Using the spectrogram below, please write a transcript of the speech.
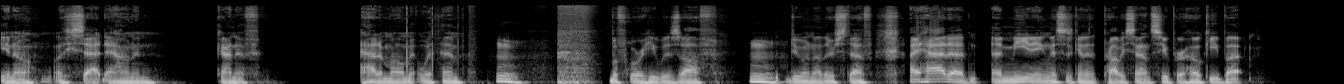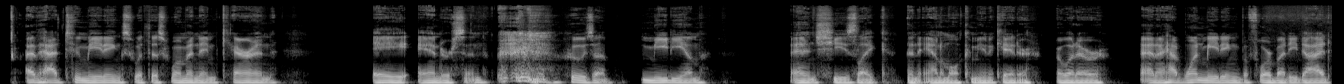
you know i sat down and kind of had a moment with him Hmm. before he was off Hmm. doing other stuff. I had a, a meeting. This is going to probably sound super hokey, but I've had two meetings with this woman named Karen A. Anderson, who's a medium and she's like an animal communicator or whatever. And I had one meeting before Buddy died.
